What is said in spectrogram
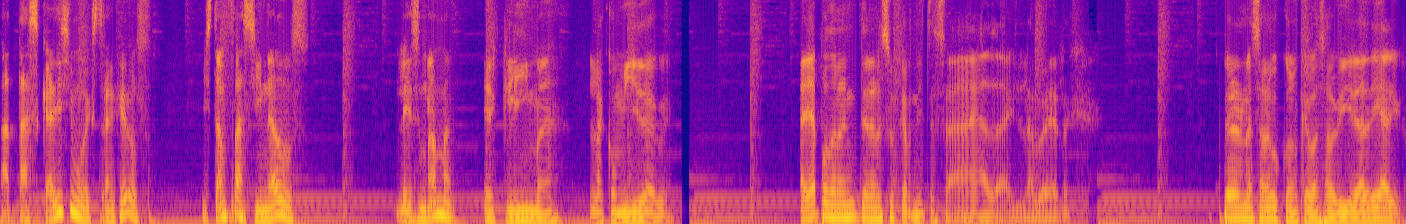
Atascadísimo de extranjeros. Y están fascinados. Les mama. el clima, la comida, güey. Allá podrán tener su carnita asada y la verga. Pero no es algo con lo que vas a vivir a diario.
